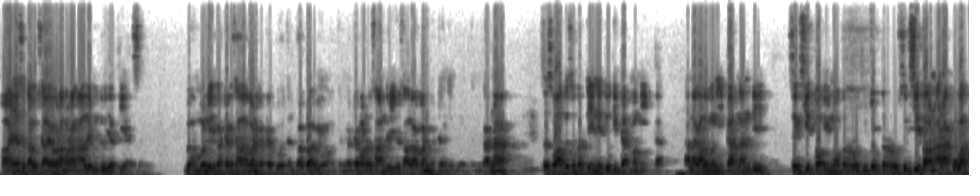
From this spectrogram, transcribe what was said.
Makanya setahu saya orang-orang alim itu ya biasa. Mbah Mun kadang salaman, kadang buatan bapak, kadang orang santri salaman, kadang ini. Karena sesuatu seperti ini itu tidak mengikat. Karena kalau mengikat nanti sing sitok ino terus muncul terus sing sitok arah kuat.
